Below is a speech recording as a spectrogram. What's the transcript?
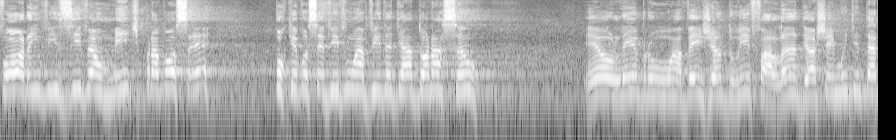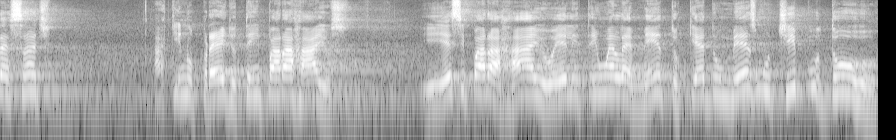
fora, invisivelmente para você, porque você vive uma vida de adoração. Eu lembro uma vez Janduí falando, eu achei muito interessante. Aqui no prédio tem para-raios. E esse para-raio, ele tem um elemento que é do mesmo tipo do,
